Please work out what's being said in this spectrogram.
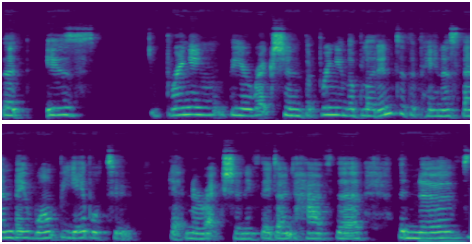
that is bringing the erection, the bringing the blood into the penis, then they won't be able to get an erection if they don't have the the mm-hmm. nerves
